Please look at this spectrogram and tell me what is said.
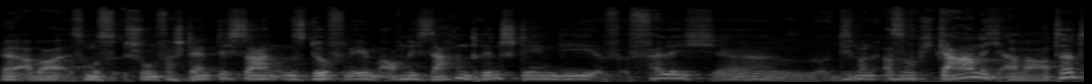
Äh, aber es muss schon verständlich sein und es dürfen eben auch nicht Sachen drinstehen, die völlig, äh, die man also wirklich gar nicht erwartet.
